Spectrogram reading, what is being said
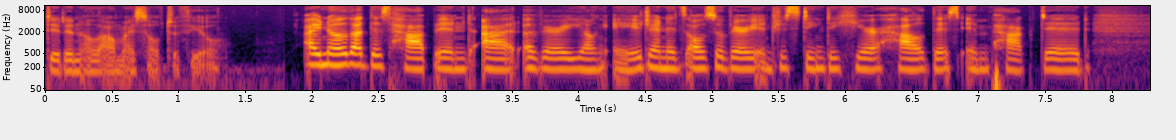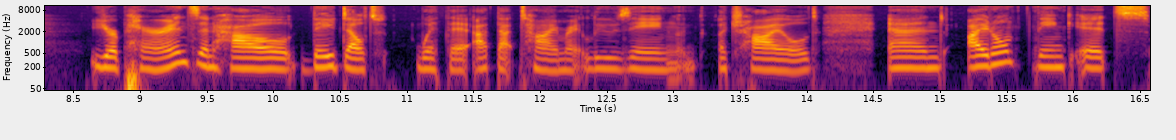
didn't allow myself to feel. I know that this happened at a very young age, and it's also very interesting to hear how this impacted your parents and how they dealt with it at that time, right? Losing a child. And I don't think it's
